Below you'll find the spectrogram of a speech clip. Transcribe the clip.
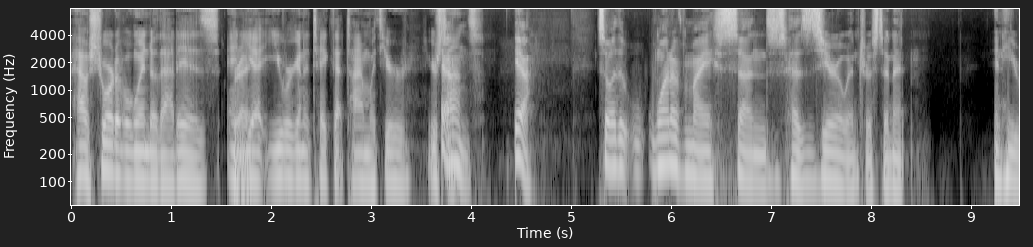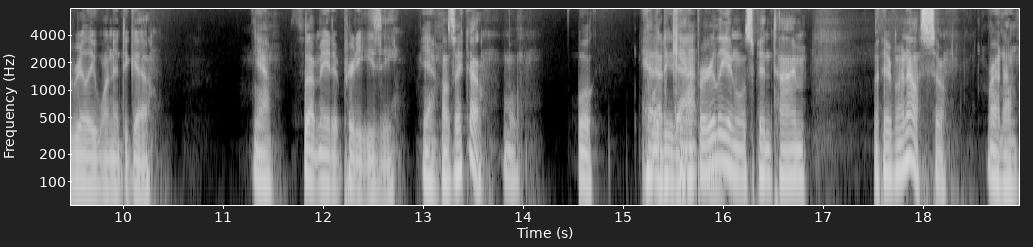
how short of a window that is, and Right. yet you were going to take that time with your your Yeah. sons. yeah. So the, one of my sons has zero interest in it, and he really wanted to go. Yeah, So that made it pretty easy. Yeah. I was like, oh, we'll, we'll head We'll out of camp that. early and we'll spend time with everyone else. So, right on.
